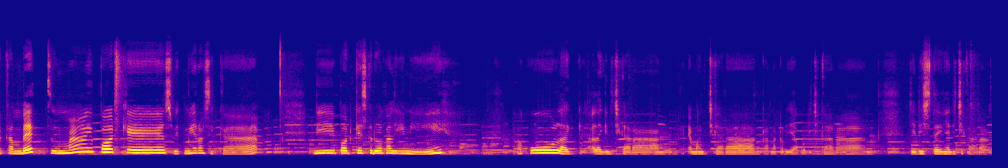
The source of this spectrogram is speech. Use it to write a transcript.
welcome back to my podcast with me Rosika. Di podcast kedua kali ini, aku lagi lagi di Cikarang. Emang di Cikarang karena kerja aku di Cikarang. Jadi stay-nya di Cikarang.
